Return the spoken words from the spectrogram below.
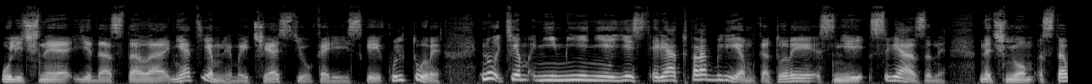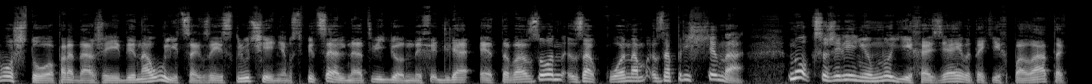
Уличная еда стала неотъемлемой частью корейской культуры, но, тем не менее, есть ряд проблем, которые с ней связаны. Начнем с того, что продажа еды на улицах, за исключением специально отведенных для этого зон, законом запрещена. Но, к сожалению, многие хозяева таких палаток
